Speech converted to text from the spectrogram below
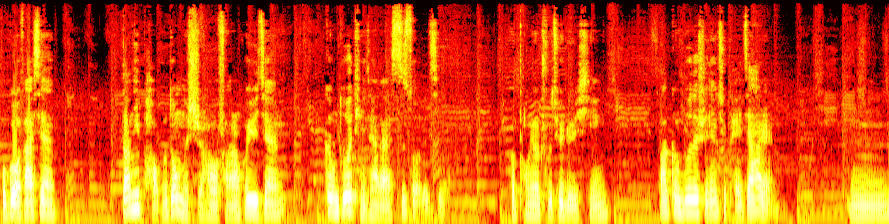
不过我发现，当你跑不动的时候，反而会遇见更多停下来思索的机会，和朋友出去旅行，花更多的时间去陪家人。嗯，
